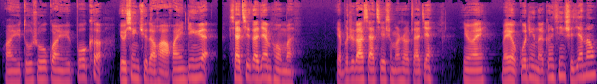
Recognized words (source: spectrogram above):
关于读书，关于播客。有兴趣的话，欢迎订阅。下期再见，朋友们。也不知道下期什么时候再见，因为没有固定的更新时间哦。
